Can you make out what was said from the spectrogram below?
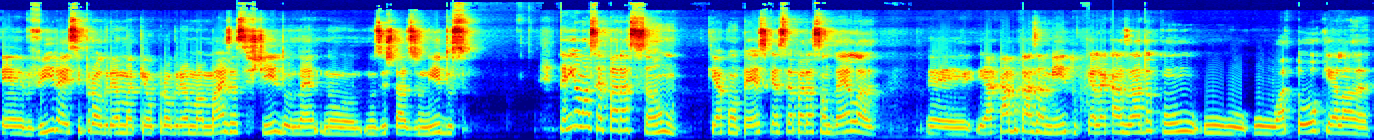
é, vira esse programa, que é o programa mais assistido né, no, nos Estados Unidos, tem uma separação que acontece, que é a separação dela é, e acaba o casamento, porque ela é casada com o, o ator que ela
